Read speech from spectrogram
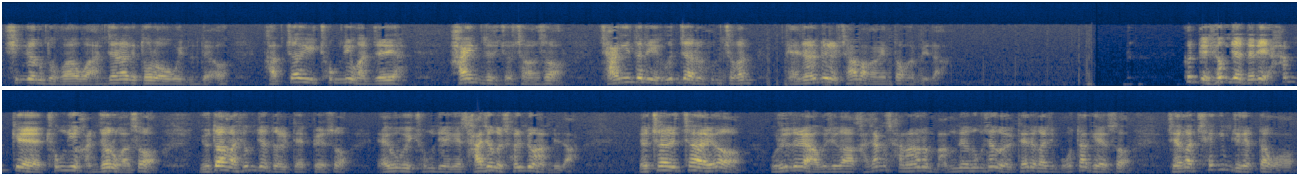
식량도 구하고 안전하게 돌아오고 있는데요. 갑자기 총리 관저에 하인들이 쫓아와서 자기들이 은자를 훔쳐간 베냐민을 잡아가겠다고 합니다. 그때 형제들이 함께 총리 관저로 가서 유다가 형제들을 대표해서 애굽의 총리에게 사정을 설명합니다. 여차여차하여 우리들의 아버지가 가장 사랑하는 막내 동생을 데려가지 못하게 해서 제가 책임지겠다고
